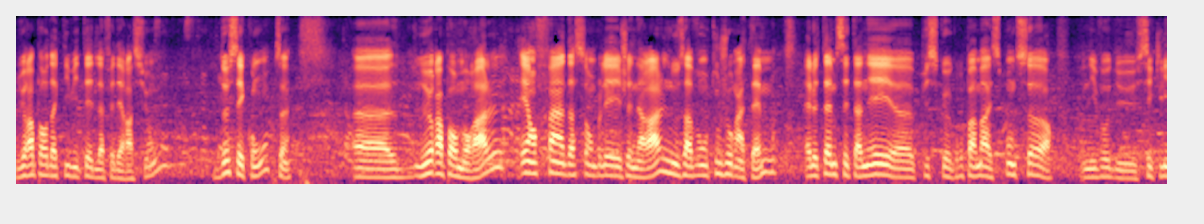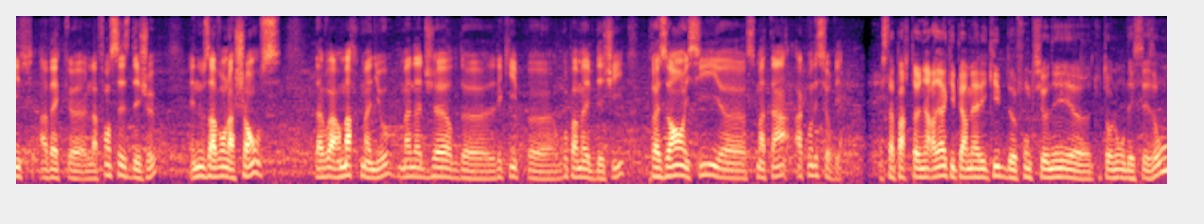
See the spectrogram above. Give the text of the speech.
du rapport d'activité de la fédération, de ses comptes, euh, du rapport moral. Et en fin d'assemblée générale, nous avons toujours un thème. Et le thème cette année, euh, puisque Groupama est sponsor au niveau du cyclisme avec euh, la Française des Jeux, et nous avons la chance d'avoir Marc Magnot, manager de l'équipe Groupama FDJ, présent ici ce matin à Condé-sur-Vire. C'est un partenariat qui permet à l'équipe de fonctionner tout au long des saisons.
